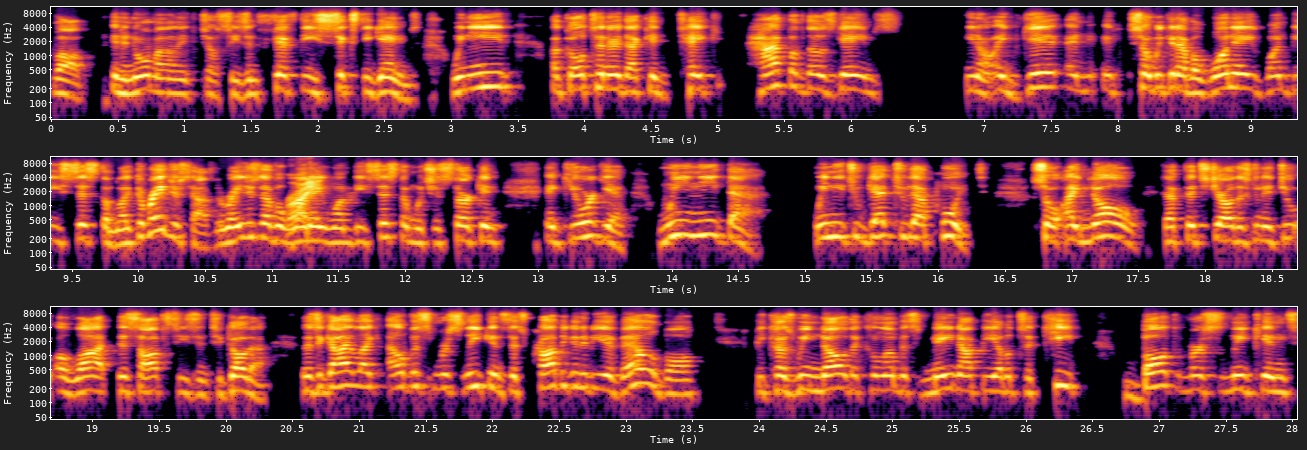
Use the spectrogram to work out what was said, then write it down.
well, in a normal NHL season, 50, 60 games. We need a goaltender that could take half of those games you know, and get and, and, so we can have a one A, one B system like the Rangers have. The Rangers have a one A, one B system, which is Shesterkin and Georgiev. We need that. We need to get to that point. So I know that Fitzgerald is going to do a lot this offseason to go there. There's a guy like Elvis Merzlikins that's probably going to be available because we know that Columbus may not be able to keep both Merzlikins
